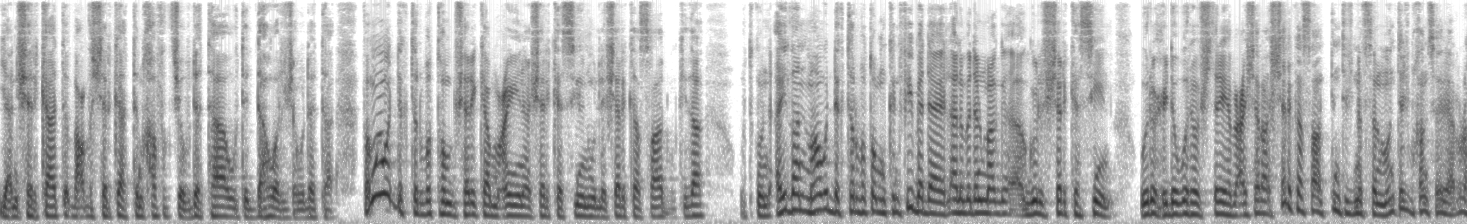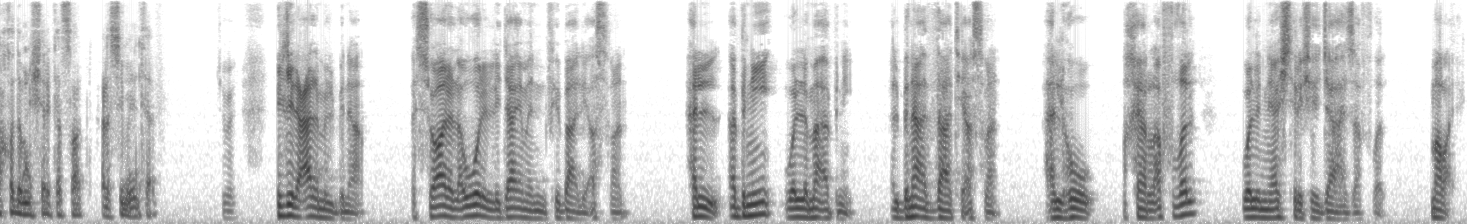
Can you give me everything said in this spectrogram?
يعني شركات بعض الشركات تنخفض جودتها وتدهور جودتها. فما ودك تربطهم بشركة معينة شركة سين ولا شركة صاد وكذا وتكون أيضا ما ودك تربطهم ممكن في بدائل. أنا بدل ما أقول الشركة سين ويروح يدورها ويشتريها بعشرة الشركة صاد تنتج نفس المنتج بخمسة ريال روح خذها من الشركة صاد على سبيل المثال. نجي لعالم البناء. السؤال الأول اللي دائما في بالي أصلا. هل أبني ولا ما أبني؟ البناء الذاتي أصلا هل هو الخيار الأفضل ولا إني أشتري شيء جاهز أفضل؟ ما رأيك؟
